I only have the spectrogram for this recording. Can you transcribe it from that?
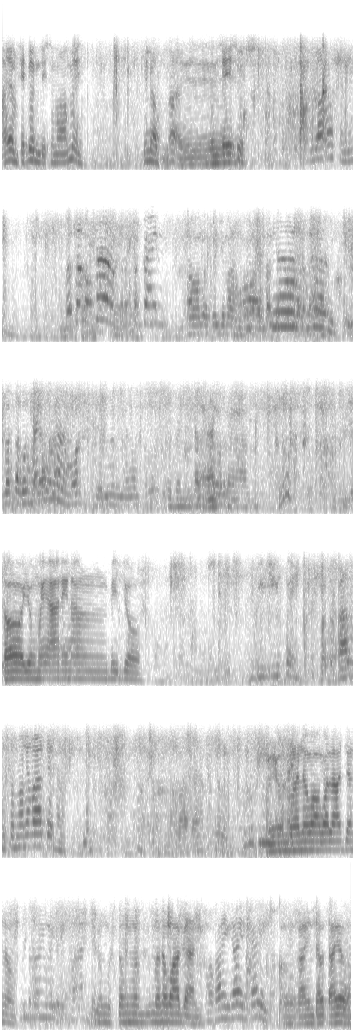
Ayun, si Don, di sumama eh. Sino? Don Jesus. Ba't ako na? Pagkain. Ako magbigyan ako na? Ito, yung may-ari ng video. Tapos sa manawagan, ha? Yung mga nawawala dyan, oh. Yung gustong mag- manawagan, Oh, kain, kain, kain. oh, kain daw tayo.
